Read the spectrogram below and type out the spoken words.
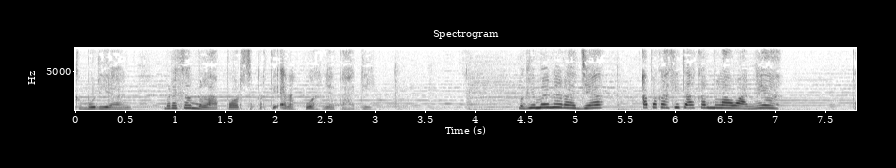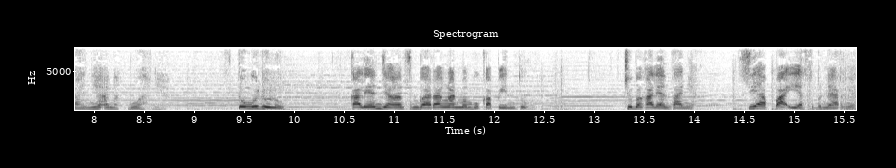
Kemudian mereka melapor seperti anak buahnya tadi. Bagaimana Raja? Apakah kita akan melawannya? Tanya anak buahnya. Tunggu dulu. Kalian jangan sembarangan membuka pintu. Coba kalian tanya, siapa ia sebenarnya?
